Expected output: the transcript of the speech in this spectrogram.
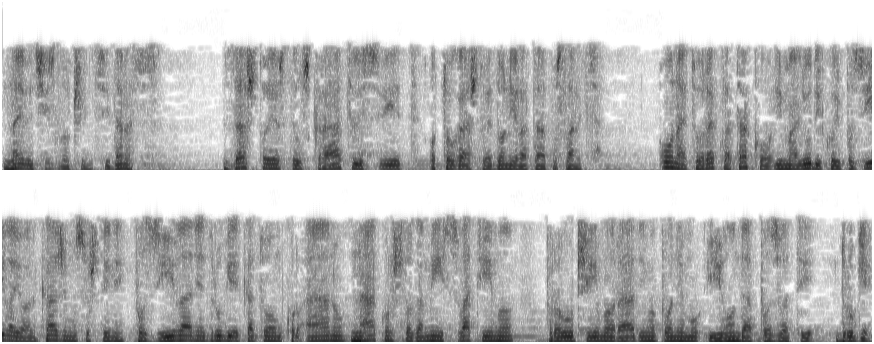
najveći zločinci danas. Zašto jer ste uskratili svijet od toga što je donijela ta poslanica? Ona je to rekla tako, ima ljudi koji pozivaju, ali kažem u suštini, pozivanje druge ka tom Kur'anu, nakon što ga mi svatimo, proučimo, radimo po njemu i onda pozvati druge.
